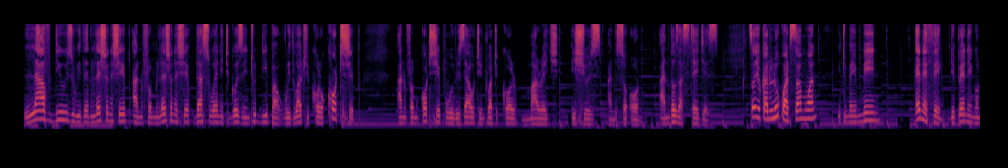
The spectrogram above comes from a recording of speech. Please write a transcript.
love deals with a relationship, and from relationship, that's when it goes into deeper with what we call courtship. And from courtship will result into what we call marriage issues and so on. And those are stages. So you can look at someone it may mean anything depending on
